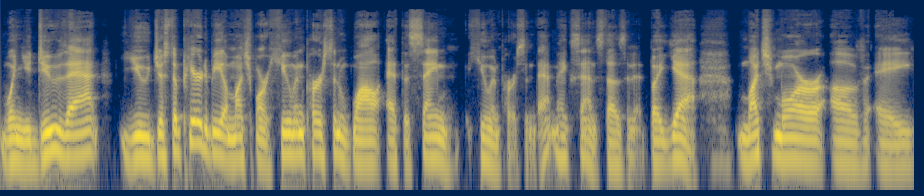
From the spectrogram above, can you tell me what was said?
When you do that, you just appear to be a much more human person while at the same human person. That makes sense, doesn't it? But yeah, much more of a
